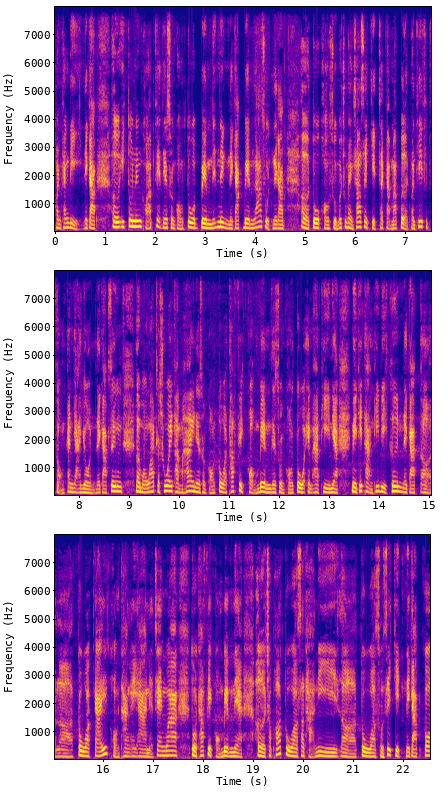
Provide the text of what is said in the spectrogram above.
ค่อนข้างดีนะครับเอออีกตัวหนึ่งขออัปเดตในส่วนของตัว BEM นิดนึงนะครับ BEM ล่าสุดนะครับเออตัวของศูนย์ประชุมแห่งชาติสิริกิติ์จะกลับมาเปิดวันที่ 12 กันยายนนะครับซึ่งเรามองว่าจะช่วยทำให้ในส่วนของตัว traffic ของ BEM ในส่วนของตัว MRT เนี่ยมีทิศทางที่ดีขึ้นนะครับเออตัวไกด์ของทาง IR เนี่ยแจ้งว่าตัว traffic ของ BEM เนี่ยเออเฉพาะตัวสถานีเอ่อตัวศูนย์เศริกิติ์นะครับก็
